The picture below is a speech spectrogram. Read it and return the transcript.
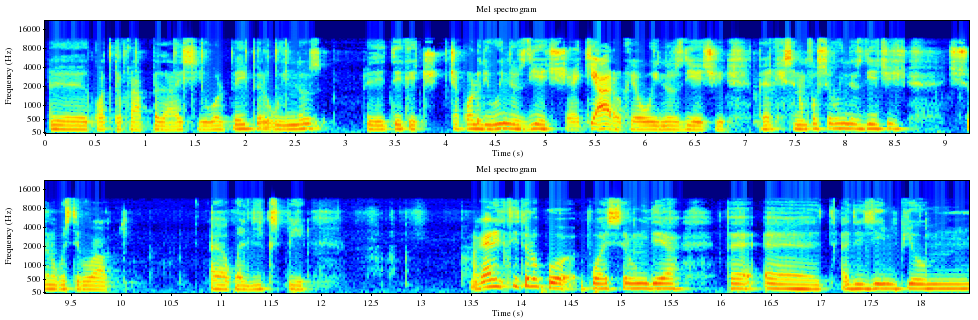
eh, 4K, dai, sì, wallpaper, Windows, vedete che c'è quello di Windows 10, cioè è chiaro che ho Windows 10, perché se non fosse Windows 10 ci sono queste qua, eh, quelli XP. Magari il titolo può, può essere un'idea per, eh, ad esempio... Mh, mm,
